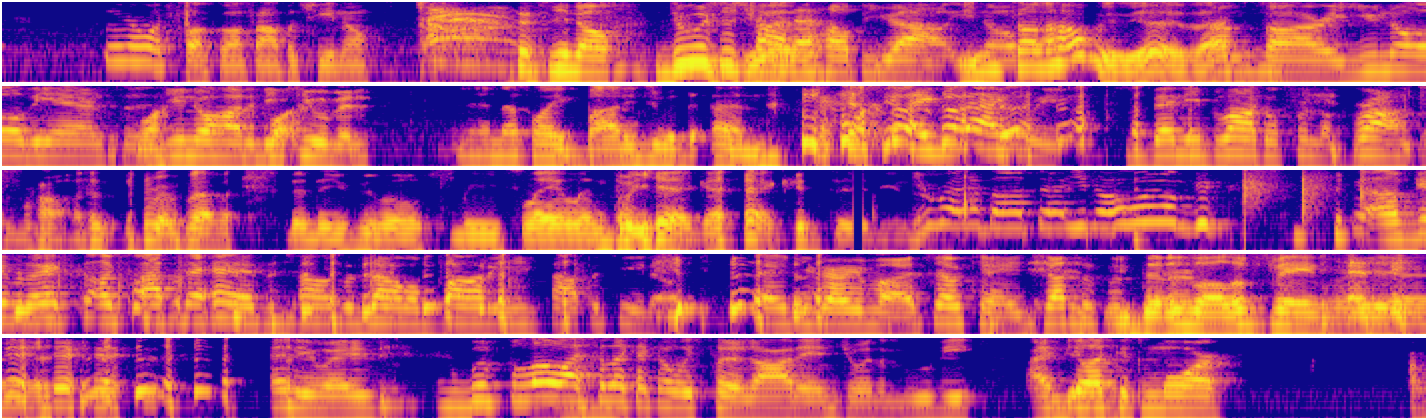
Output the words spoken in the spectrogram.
You know what? Fuck off, Al Pacino. you know, dude's just trying Yeah. to help you out. You He know, trying to help you, yeah, exactly. I'm sorry. You know all the answers. why- you know how to be why- Cuban. And that's why he bodied you at the end. exactly. Benny Blanco from the Bronx. Bro, remember they used little sleeve flailing? But yeah, go ahead, continue. You're right about that. You know what? I'm giving, I'm giving a, a clap of the hands to John Leguizamo body Al Pacino. Thank you very much. Okay, justice was. You did us all a favor. Yes, yeah. Anyways, with Blow, I feel like I can always put it on and enjoy the movie. I feel Yeah. like it's more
